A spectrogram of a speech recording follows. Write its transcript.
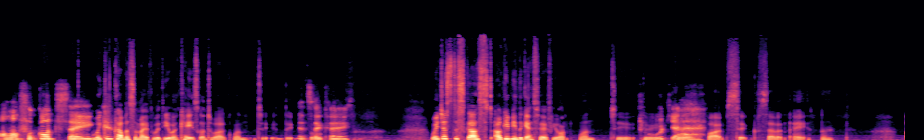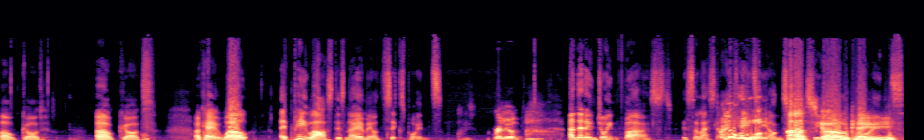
Oh, for God's sake! We can cover some over with you when Kate's gone to work. One, two, three. It's four, okay. We just discussed. I'll give you the guess here if you want. One, two, three, Oh, four, yeah. five, six, seven, eight, nine. Oh God. Oh God. Oh. Okay. Oh, Well, Uh, in P last is Naomi on six points, Brilliant. and then in joint first is Celeste and Katie on twenty-one Let's go, Katie. points.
